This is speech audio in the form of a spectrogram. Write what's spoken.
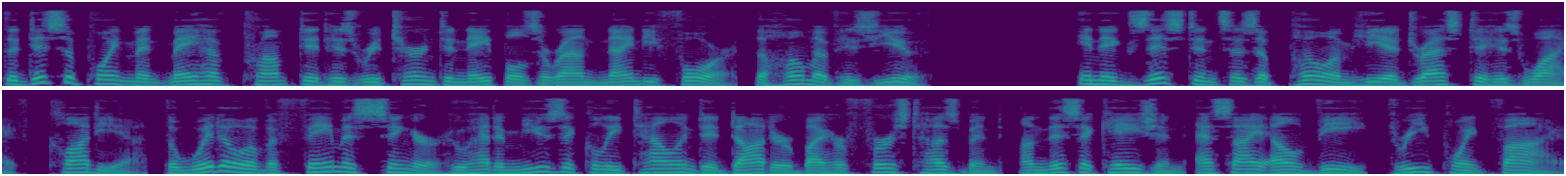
The disappointment may have prompted his return to Naples around 94, the home of his youth. In existence is a poem he addressed to his wife, Claudia, the widow of a famous singer who had a musically talented daughter by her first husband, on this occasion SILV, 3.5.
